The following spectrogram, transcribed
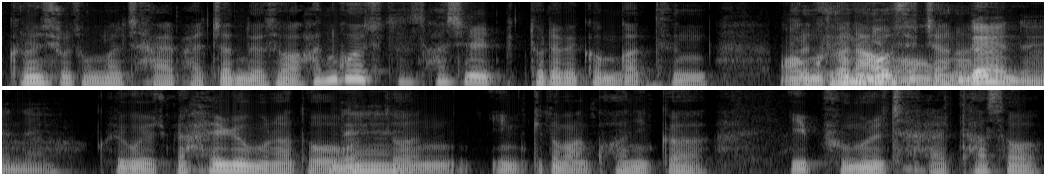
그런 식으로 정말 잘 발전돼서 한국에서도 사실 빅토리아 베컴 같은 브랜드가 어, 나올 수 있잖아요. 네, 네, 네. 그리고 요즘에 한류 문화도 네. 어떤 인기도 많고 하니까 이 붐을 잘 타서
